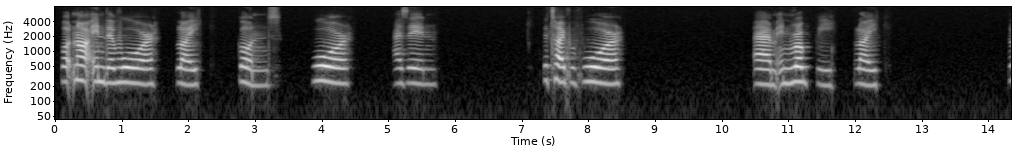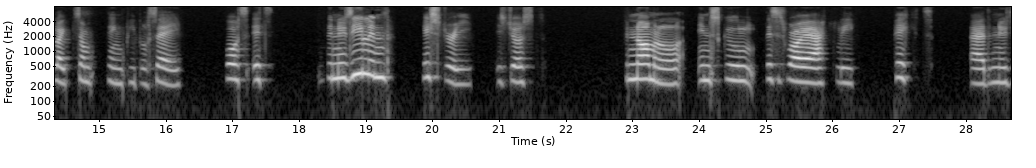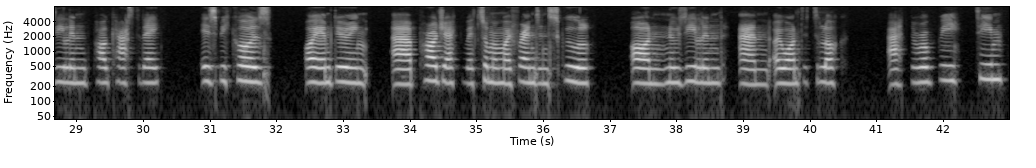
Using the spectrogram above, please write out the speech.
but not in the war like guns. War, as in the type of war um, in rugby, like like something people say, but it's the New Zealand history is just phenomenal. In school, this is why I actually picked uh, the New Zealand podcast today, is because I am doing a project with some of my friends in school on New Zealand and I wanted to look at the rugby team.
